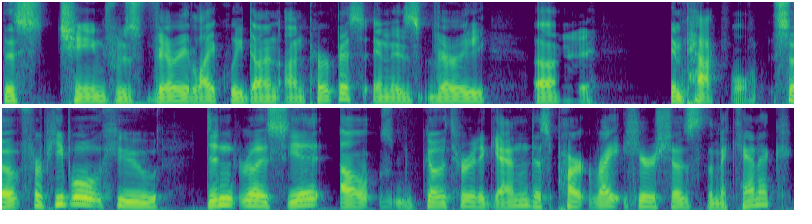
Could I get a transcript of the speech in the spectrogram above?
this change was very likely done on purpose and is very uh, impactful. So for people who didn't really see it, I'll go through it again. This part right here shows the mechanic,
